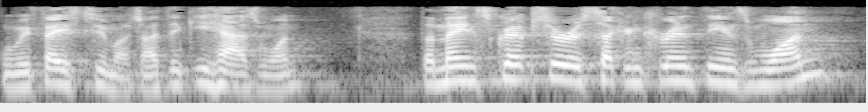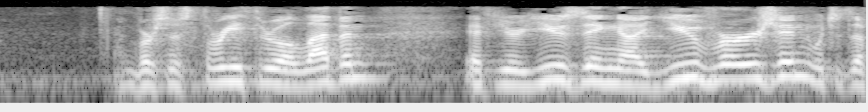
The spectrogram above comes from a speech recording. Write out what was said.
when we face too much? I think he has one. The main scripture is 2 Corinthians 1, verses 3 through 11. If you're using a YouVersion, which is a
